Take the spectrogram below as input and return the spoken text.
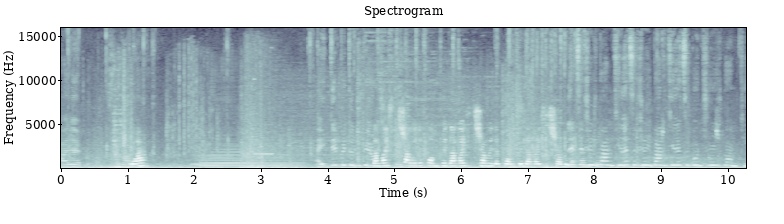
Ale... Ja. Ej, typy to dopiero... Dawaj strzały do pompy, dawaj strzały do pompy, dawaj strzały do Lecę wziąć pompy. banti, lecę wziąć banti, lecę wziąć banti.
